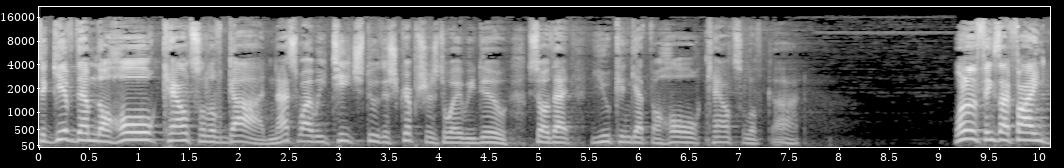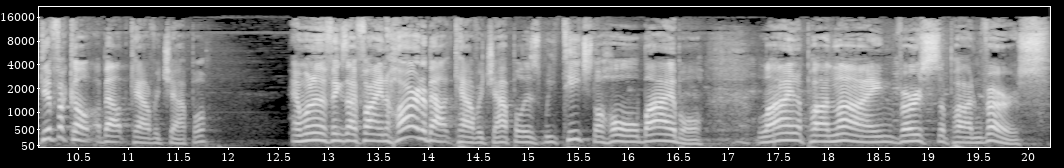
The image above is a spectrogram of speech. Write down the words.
to give them the whole counsel of God. And that's why we teach through the scriptures the way we do, so that you can get the whole counsel of God. One of the things I find difficult about Calvary Chapel, and one of the things I find hard about Calvary Chapel, is we teach the whole Bible, line upon line, verse upon verse,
